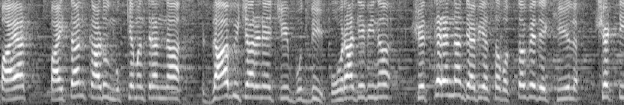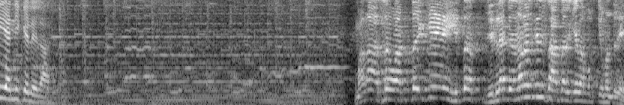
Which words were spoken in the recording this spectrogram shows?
पायात पायतान काढून मुख्यमंत्र्यांना जाब विचारण्याची बुद्धी पोहरादेवीनं शेतकऱ्यांना द्यावी असं वक्तव्य देखील शेट्टी यांनी केलेलं आहे. मला असं वाटतं की इथं जिल्ह्यात येणारच गेली सहा तारखेला मुख्यमंत्री.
